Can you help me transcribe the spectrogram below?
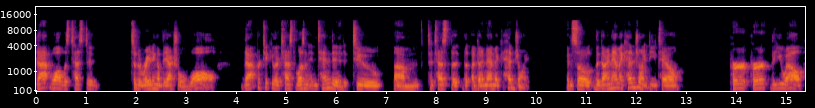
that wall was tested to the rating of the actual wall. That particular test wasn't intended to um, to test the, the a dynamic head joint. And so the dynamic head joint detail per per the UL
